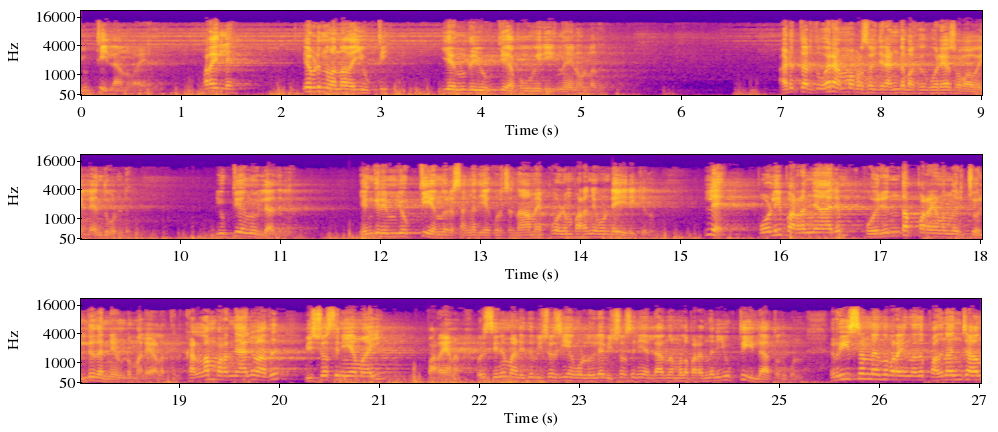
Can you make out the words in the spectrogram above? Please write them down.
യുക്തിയില്ല എന്ന് പറയുന്നത് പറയില്ലേ? എവിടുന്ന് വന്നത് യുക്തി? എന്ത് യുക്തിയാണ് പൂവിരിയുന്നതിനുള്ളത്? അടുത്തടുത്ത് ഒരമ്മ പ്രസവിച്ച രണ്ട് മക്കൾക്ക് ഒരേ സ്വഭാവമില്ല. എന്തുകൊണ്ട്? യുക്തിയൊന്നുമില്ല അതിന് എങ്കിലും യുക്തി എന്നൊരു സംഗതിയെക്കുറിച്ച് നാം എപ്പോഴും പറഞ്ഞുകൊണ്ടേയിരിക്കുന്നു. ഇല്ലേ? പൊളി പറഞ്ഞാലും പൊരുന്ത പറയണമെന്നൊരു ചൊല്ല് തന്നെയുണ്ട് മലയാളത്തിൽ. കള്ളം പറഞ്ഞാലും അത് വിശ്വസനീയമായി പറയണം. ഒരു സിനിമയാണ് ഇത് വിശ്വസിക്കാൻ കൊള്ളൂല വിശ്വസനീയല്ല നമ്മൾ പറയുന്നതിന് യുക്തിയില്ലാത്തത് കൊണ്ട്. റീസൺ എന്ന് പറയുന്നത് പതിനഞ്ചാം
